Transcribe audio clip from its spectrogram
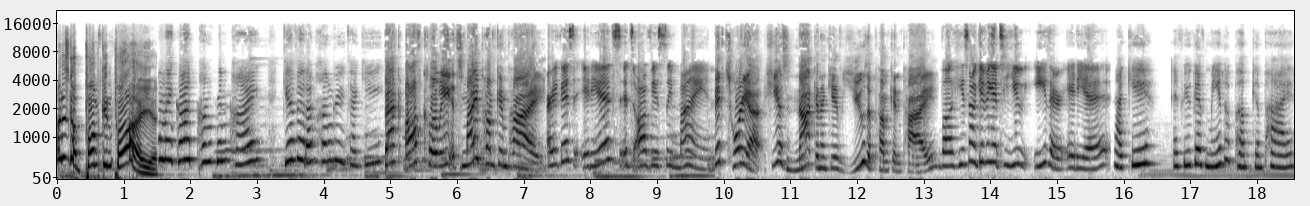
I just got pumpkin pie. Oh my god, pumpkin pie? Give it, I'm hungry, Techy. Back off, Chloe. It's my pumpkin pie. Are you guys idiots? It's obviously mine. Victoria, he is not gonna give you the pumpkin pie. Well, he's not giving it to you either, idiot. Techy, if you give me the pumpkin pie,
